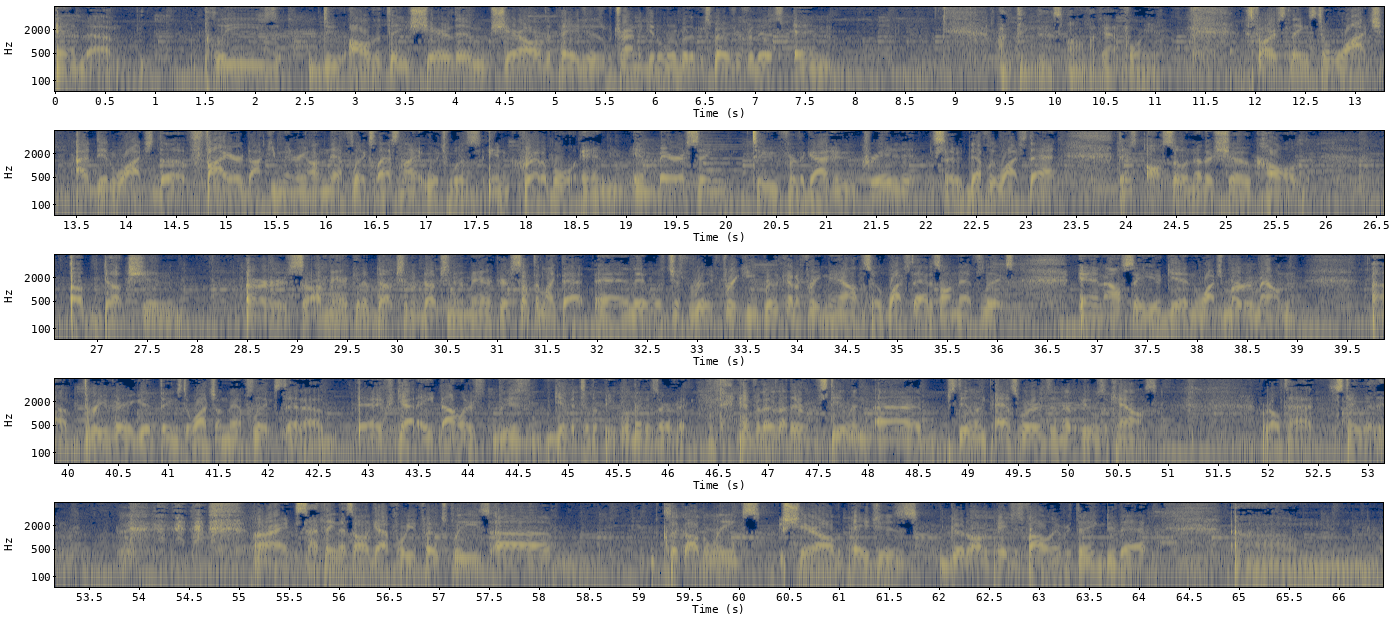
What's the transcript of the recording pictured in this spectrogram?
And uh, please do all the things, share them, share all the pages. We're trying to get a little bit of exposure for this, and I think that's all I got for you. As far as things to watch, I did watch the Fyre documentary on Netflix last night, which was incredible and embarrassing too for the guy who created it. So definitely watch that. There's also another show called Abduction or so American Abduction, Abduction in America, or something like that. And it was just really freaky, really kind of freaked me out. So watch that. It's on Netflix. And I'll see you again. Watch Murder Mountain. Uh, three very good things to watch on Netflix. That uh, if you got eight dollars, just give it to the people; they deserve it. And for those out there stealing uh, stealing passwords and other people's accounts, roll tide, stay with it. all right, so I think that's all I got for you, folks. Please uh, click all the links, share all the pages, go to all the pages, follow everything, do that. Um,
